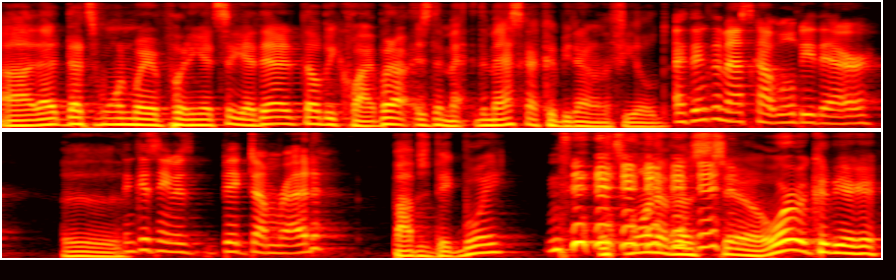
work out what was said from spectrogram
uh, that that's one way of putting it. So yeah, they- they'll be quiet. But uh, is the ma- the mascot could be down on the field? I think the mascot will be there. I think his name is Big Dumb Red. Bob's Big Boy. It's one of those two, or it could be a,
